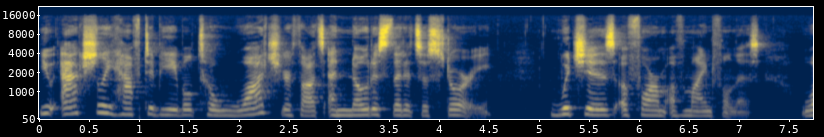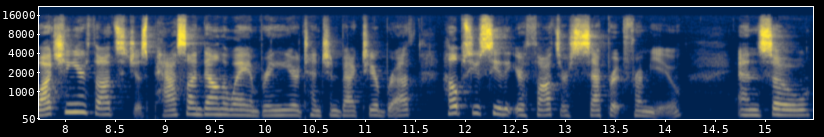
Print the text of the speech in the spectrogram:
you actually have to be able to watch your thoughts and notice that it's a story, which is a form of mindfulness. Watching your thoughts just pass on down the way and bringing your attention back to your breath helps you see that your thoughts are separate from you. And so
